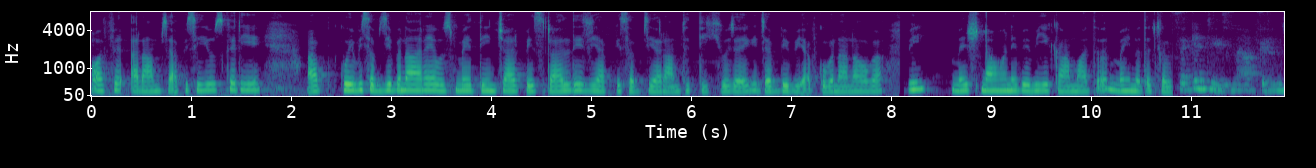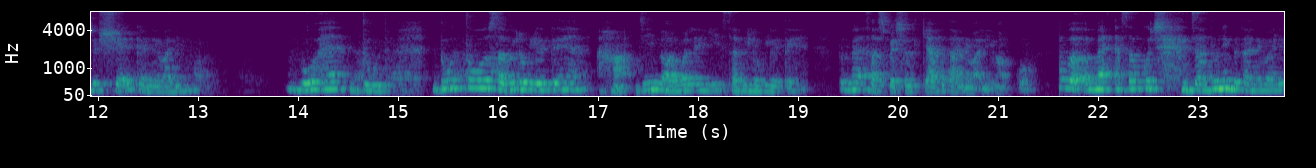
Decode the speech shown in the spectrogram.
और फिर आराम से आप इसे यूज़ करिए। आप कोई भी सब्ज़ी बना रहे हैं, उसमें तीन चार पीस डाल दीजिए, आपकी सब्ज़ी आराम से तीखी हो जाएगी, जब भी भी आपको बनाना होगा। भी मिर्च ना होने पे भी ये काम आता है और महीनों तक चलता सेकेंड चीज़ मैं आपके साथ जो शेयर करने वाली हूँ, वो है दूध। दूध तो सभी लोग लेते हैं। हाँ जी नॉर्मल है ये, सभी लोग लेते हैं। तो मैं ऐसा स्पेशल क्या बताने वाली हूँ आपको? अब मैं ऐसा कुछ जादू नहीं बताने वाली।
